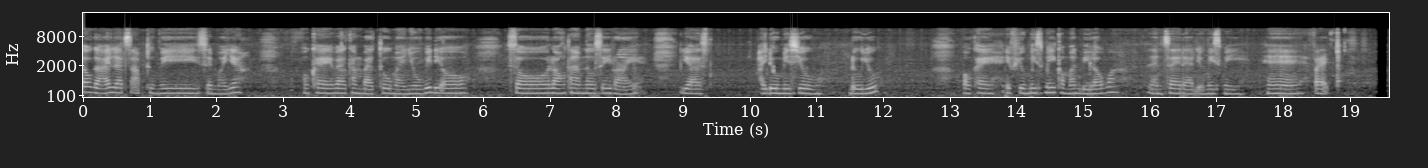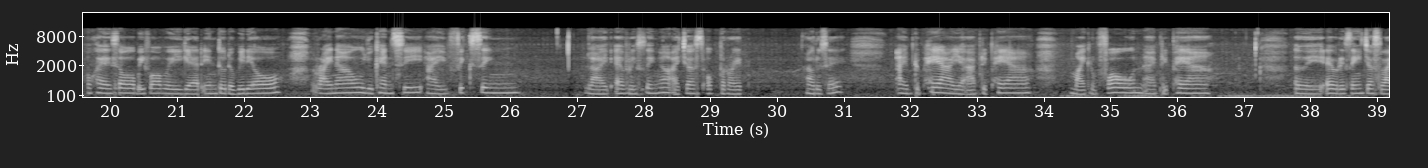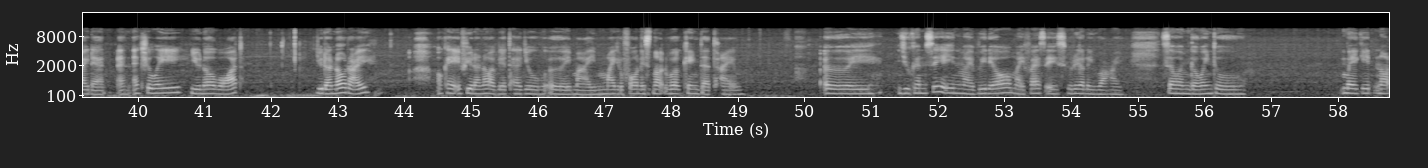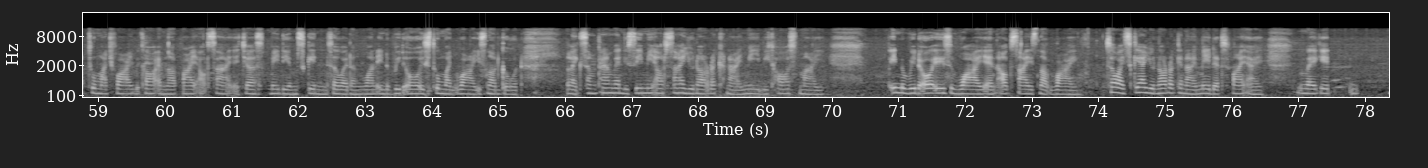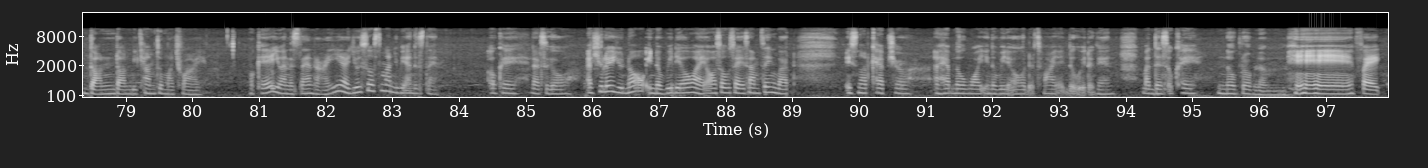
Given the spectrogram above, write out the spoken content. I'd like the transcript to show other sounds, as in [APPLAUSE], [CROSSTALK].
Hello guys, let's up to me Semaya. Okay, welcome back to my new video. So long time no see, right? Yes, I do miss you. Do you? Okay, if you miss me, comment below ah, and say that you miss me. [LAUGHS] Fact. Okay, so before we get into the video, right now you can see I fixing like everything. ah, I just operate how to say I prepare yeah I prepare microphone I prepare uh, everything just like that. And actually you know what? You don't know right? Okay if you don't know I will tell you uh, my microphone is not working that time. Uh, you can see in my video my face is really wide so I'm going to make it not too much white because I'm not white outside. It's just medium skin so I don't want in the video oh, it's too much white it's not good. Like sometimes when you see me outside you not recognize me because my in the video is white and outside is not white so I scare you not recognize me that's why I make it don't don't become too much white okay you understand right? Yeah you're so smart you understand okay let's go. Actually you know in the video i also say something but it's not captured i have no voice in the video that's why i do it again. But that's okay no problem. [LAUGHS] Fake.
